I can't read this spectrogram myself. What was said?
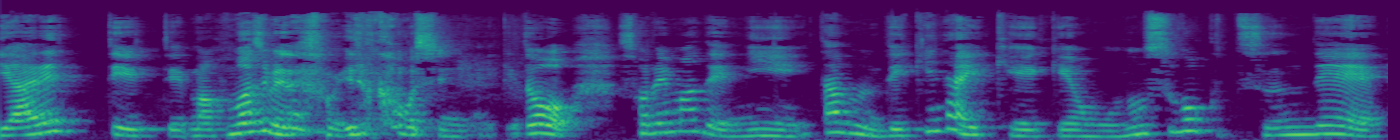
やれって言って、まあ、不真面目な人もいるかもしれないけど、それまでに多分できない経験をものすごく積んで、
